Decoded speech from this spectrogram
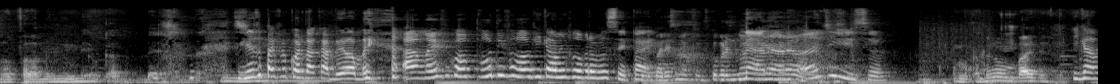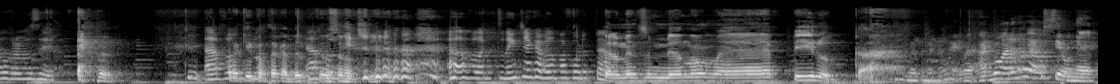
não falar do meu cabelo. Esses dias o pai foi cortar o cabelo, a mãe. A mãe ficou puta e falou o que, que a mãe falou pra você, pai. Parece uma, ficou parecendo Não, uma não, não. Antes disso. Meu cabelo não vai... O que, que ela falou pra você? Ela Pra que tu cortar cabelo? Porque você falou não que- tinha. Ela falou que tu nem tinha cabelo pra cortar. Pelo menos o meu não é peruca. O meu também não é. Agora não é o seu, né?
